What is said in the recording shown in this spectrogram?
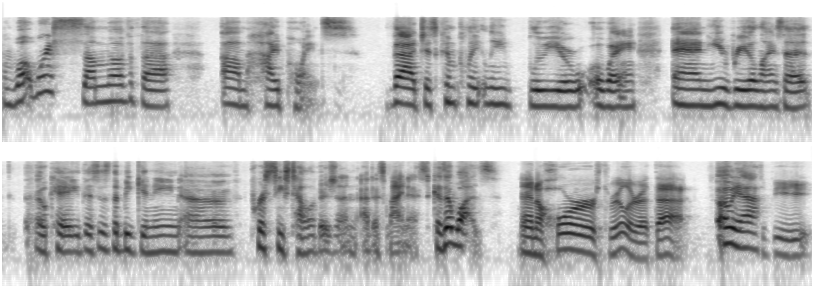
What were some of the um, high points that just completely blew you away and you realize that, okay, this is the beginning of prestige television at its finest? Because it was. And a horror thriller at that. Oh, yeah. To be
